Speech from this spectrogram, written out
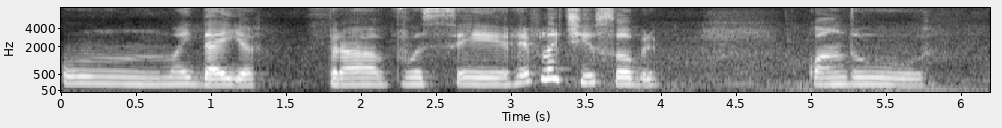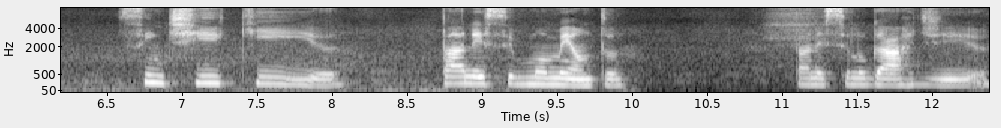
um, uma ideia para você refletir sobre quando sentir que tá nesse momento, tá nesse lugar de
